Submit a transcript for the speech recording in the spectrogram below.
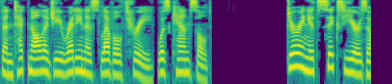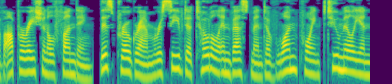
than Technology Readiness Level 3 was cancelled. During its six years of operational funding, this program received a total investment of $1.2 million.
